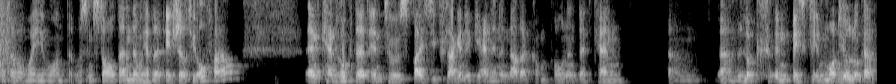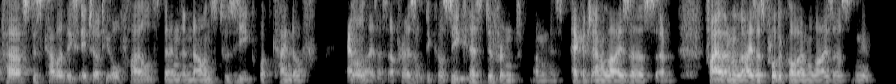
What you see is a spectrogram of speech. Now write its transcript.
whatever way you want that was installed. And then we have that HLTO file and can hook that into Spicy plugin again in another component that can um, um, look in basically in module lookup paths, discover these HLTO files, then announce to Zeek what kind of analyzers are present because Zeek has different, I mean, has package analyzers, um, file analyzers, protocol analyzers, I mean,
